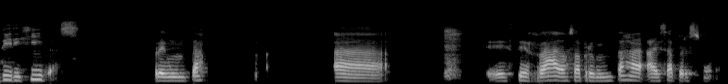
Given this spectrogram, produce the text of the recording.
dirigidas, preguntas a, eh, cerradas, o sea, preguntas a, a esa persona.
